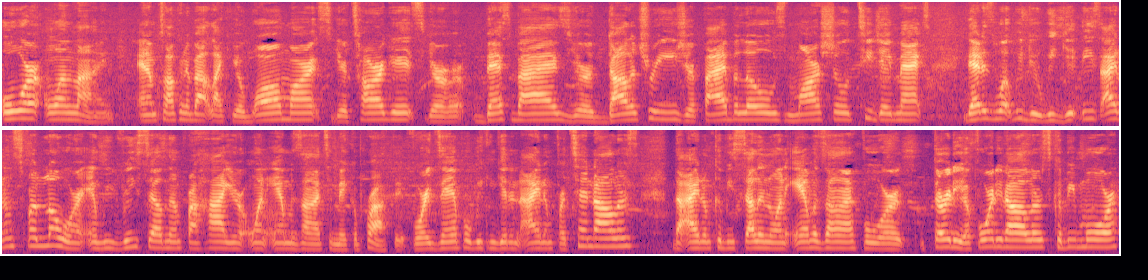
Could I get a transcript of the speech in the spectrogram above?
or online. And I'm talking about like your Walmarts, your Targets, your Best Buys, your Dollar Trees, your Five Belows, Marshall, TJ Maxx. That is what we do. We get these items for lower and we resell them for higher on Amazon to make a profit. For example, we can get an item for $10. The item could be selling on Amazon for $30 or $40, could be more.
